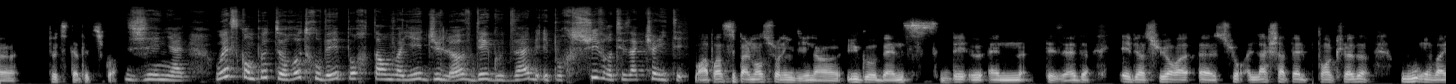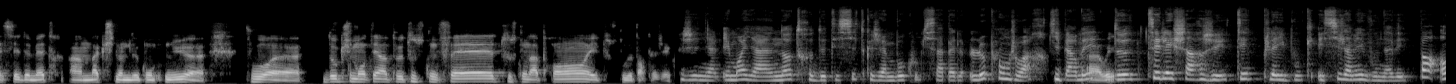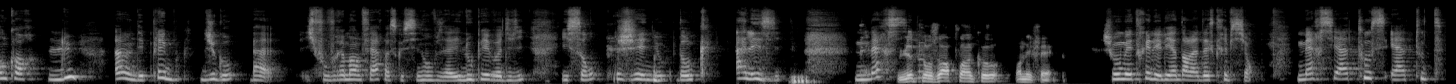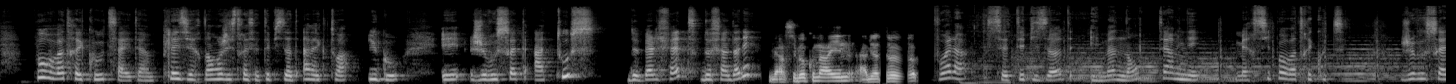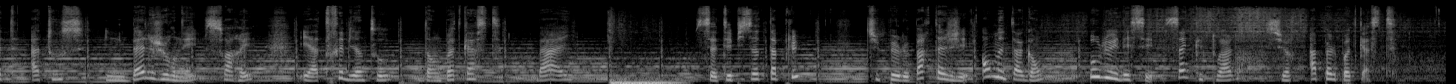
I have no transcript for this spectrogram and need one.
petit à petit quoi. Génial. Où est-ce qu'on peut te retrouver pour t'envoyer du love, des good vibes et pour suivre tes actualités? Bon, Principalement sur LinkedIn, hein, Hugo Benz, B-E-N-T-Z, et bien sûr euh, sur lachapelle.club où on va essayer de mettre un maximum de contenu euh, pour euh, documenter un peu tout ce qu'on fait, tout ce qu'on apprend et tout ce qu'on veut partager. Génial. Et moi, il y a un autre de tes sites que j'aime beaucoup qui s'appelle Le Plongeoir, qui permet ah de télécharger tes playbooks. Et si jamais vous n'avez pas encore lu un des playbooks d'Hugo, bah, il faut vraiment le faire parce que sinon vous allez louper votre vie. Ils sont géniaux. Donc, allez-y. Merci. Leplongeoir.co, en effet. Je vous mettrai les liens dans la description. Merci à tous et à toutes pour votre écoute. Ça a été un plaisir d'enregistrer cet épisode avec toi, Hugo. Et je vous souhaite à tous de belles fêtes de fin d'année. Merci beaucoup Marine, à bientôt. Voilà, cet épisode est maintenant terminé. Merci pour votre écoute. Je vous souhaite à tous une belle journée, soirée et à très bientôt dans le podcast. Bye Cet épisode t'a plu? Tu peux le partager en me taguant ou lui laisser 5 étoiles sur Apple Podcast.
